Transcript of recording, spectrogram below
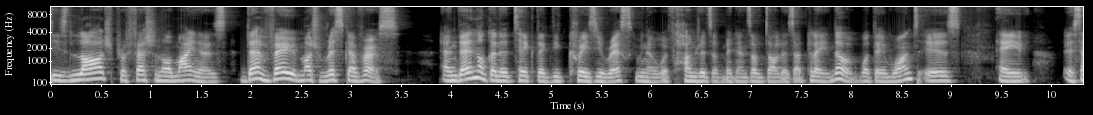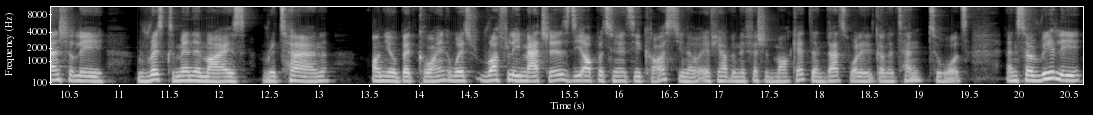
these large professional miners they're very much risk averse and they're not going to take the, the crazy risk you know with hundreds of millions of dollars at play no what they want is a essentially risk minimize return on your Bitcoin, which roughly matches the opportunity cost. You know, if you have an efficient market, then that's what it's going to tend towards. And so, really,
